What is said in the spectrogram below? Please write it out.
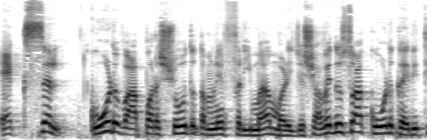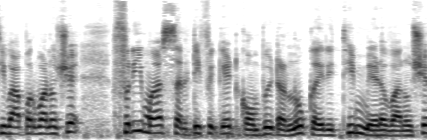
એક્સેલ કોડ વાપરશો તો તમને ફ્રીમાં મળી જશે. હવે દોસ્તો, આ કોડ કઈ રીતથી વાપરવાનો છે? ફ્રીમાં સર્ટિફિકેટ કોમ્પ્યુટરનું કઈ રીતથી મેળવવાનું છે?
